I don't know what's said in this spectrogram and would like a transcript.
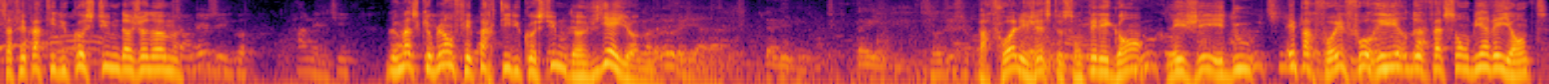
Ça fait partie du costume d'un jeune homme. Le masque blanc fait partie du costume d'un vieil homme. Parfois, les gestes sont élégants, légers et doux. Et parfois, il faut rire de façon bienveillante.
